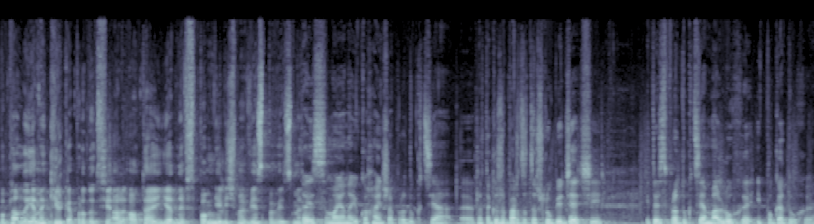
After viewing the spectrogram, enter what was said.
bo planujemy kilka produkcji, ale o tej jednej wspomnieliśmy, więc powiedzmy... To jest moja najukochańsza produkcja, e, dlatego że bardzo też lubię dzieci. I to jest produkcja Maluchy i Pogaduchy.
